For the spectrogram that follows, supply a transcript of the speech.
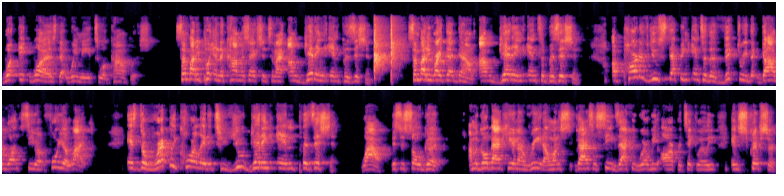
what it was that we need to accomplish. Somebody put in the comment section tonight, I'm getting in position. Somebody write that down. I'm getting into position. A part of you stepping into the victory that God wants your, for your life is directly correlated to you getting in position. Wow, this is so good. I'm gonna go back here and I read. I want you guys to see exactly where we are, particularly in scripture.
